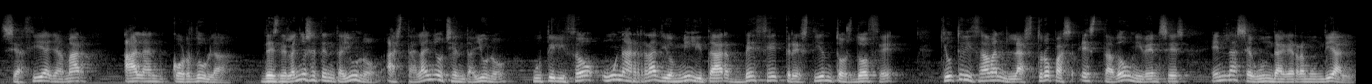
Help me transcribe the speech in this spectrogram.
Se hacía llamar Alan Cordula. Desde el año 71 hasta el año 81 utilizó una radio militar BC-312 que utilizaban las tropas estadounidenses en la Segunda Guerra Mundial.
